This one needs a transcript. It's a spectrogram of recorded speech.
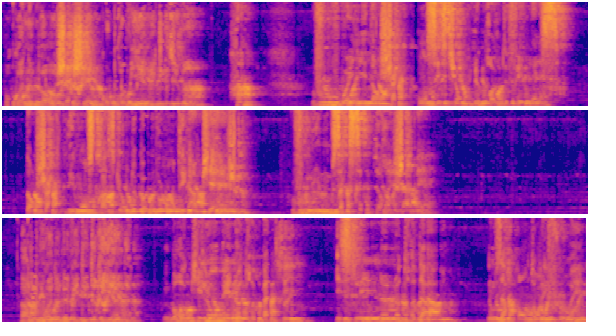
Pourquoi ne pas rechercher un compromis avec les humains Hein? Vous voyez dans chaque concession une preuve de faiblesse. Dans chaque démonstration de bonne volonté un piège. Vous ne nous accepterez jamais. Parlez-moi de la vie des dryades. Broquillon est notre patrie, Isline Notre-Dame. Nous arpentons les forêts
